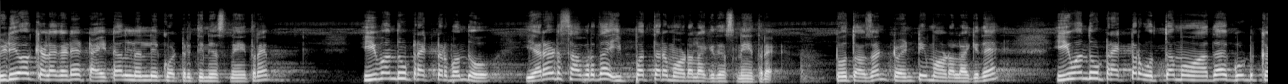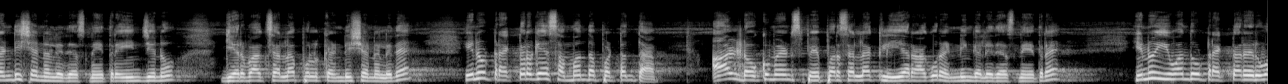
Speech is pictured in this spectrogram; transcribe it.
ವಿಡಿಯೋ ಕೆಳಗಡೆ ಟೈಟಲ್ನಲ್ಲಿ ಕೊಟ್ಟಿರ್ತೀನಿ ಸ್ನೇಹಿತರೆ. ಈ ಒಂದು ಟ್ರ್ಯಾಕ್ಟರ್ ಬಂದು ಎರಡು ಸಾವಿರದ ಇಪ್ಪತ್ತರ ಮಾಡೆಲ್ ಆಗಿದೆ ಸ್ನೇಹಿತರೆ. ಟೂ ತೌಸಂಡ್ ಟ್ವೆಂಟಿ ಮಾಡೆಲ್ ಆಗಿದೆ. ಈ ಒಂದು ಟ್ರ್ಯಾಕ್ಟರ್ ಉತ್ತಮವಾದ ಗುಡ್ ಕಂಡೀಷನಲ್ಲಿದೆ ಸ್ನೇಹಿತರೆ. ಇಂಜಿನು ಗೇರ್ ಬಾಕ್ಸ್ ಎಲ್ಲ ಫುಲ್ ಕಂಡೀಷನಲ್ಲಿದೆ ಇನ್ನು ಟ್ರ್ಯಾಕ್ಟರ್ಗೆ ಸಂಬಂಧಪಟ್ಟಂಥ ಆಲ್ ಡಾಕ್ಯುಮೆಂಟ್ಸ್ ಪೇಪರ್ಸ್ ಎಲ್ಲ ಕ್ಲಿಯರ್ ಆಗು ರನ್ನಿಂಗಲ್ಲಿದೆ ಸ್ನೇಹಿತರೆ. ಇನ್ನು ಈ ಒಂದು ಟ್ರ್ಯಾಕ್ಟರ್ ಇರುವ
